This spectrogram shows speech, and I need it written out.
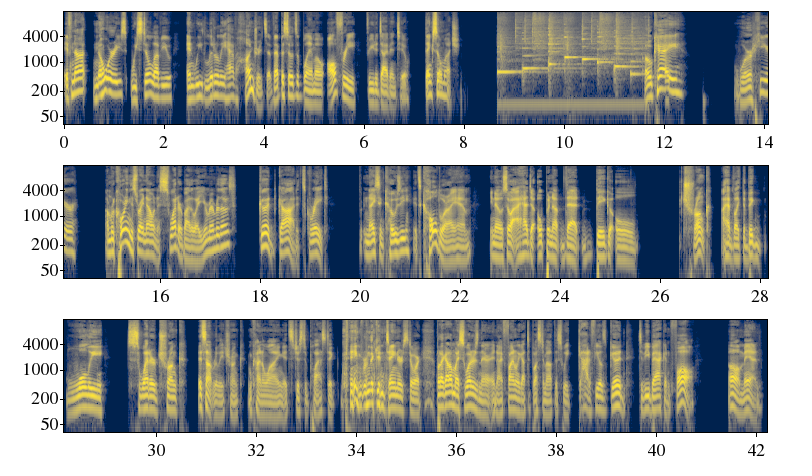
If not, no worries, we still love you, and we literally have hundreds of episodes of Blamo all free for you to dive into. Thanks so much. Okay, we're here. I'm recording this right now in a sweater, by the way. You remember those? Good God, it's great. Nice and cozy. It's cold where I am, you know, so I had to open up that big old trunk. I have like the big woolly sweater trunk. It's not really a trunk. I'm kind of lying. It's just a plastic thing from the container store. But I got all my sweaters in there and I finally got to bust them out this week. God, it feels good to be back in fall. Oh, man.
